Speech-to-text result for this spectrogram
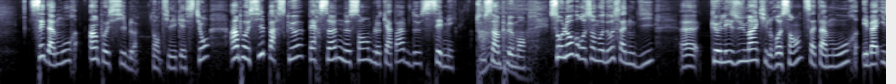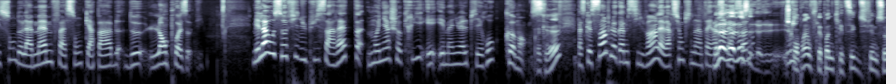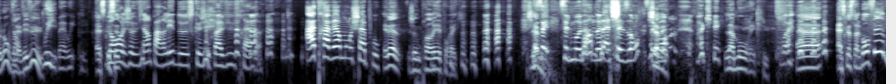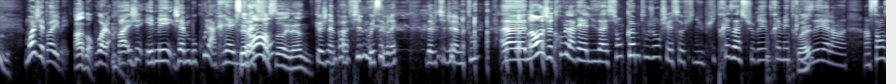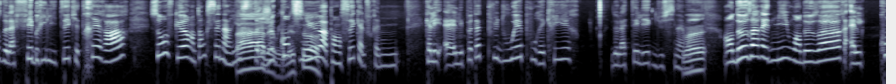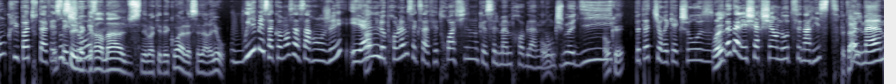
c'est d'amour impossible dont il est question. Impossible parce que personne ne semble capable de s'aimer, tout Ah. simplement. Solo, grosso modo, ça nous dit euh, que les humains qu'ils ressentent, cet amour, eh ben, ils sont de la même façon capables de l'empoisonner. Mais là où Sophie Dupuis s'arrête, Monia Chokri et Emmanuel Pierrot commencent. Parce que simple comme Sylvain, la version qui n'intéresse Mais là, là, c'est- euh, je Oui. comprends vous ne ferez pas une critique du film solo. Vous l'avez vu. Oui, bah oui. Que Non, c'est. je viens parler de ce que j'ai pas vu, Fred. à travers mon chapeau. Hélène, je ne prends rien pour acquis. C'est c'est le mot d'ordre de la saison. C'est bon. Ok. L'amour inclus. Ouais. Euh, Est-ce que c'est un bon film? Moi, j'ai pas aimé. Ah bon. Voilà. Enfin, j'ai aimé. J'aime beaucoup la C'est réalisation. rare, ça, Hélène. que je n'aime pas un film, oui, c'est vrai. D'habitude, j'aime tout. Euh, non, je trouve la réalisation, comme toujours chez Sophie Dupuis, très assurée, très maîtrisée. Elle a un, un sens de la fébrilité qui est très rare. Sauf que, en tant que scénariste, Ah, ben je oui, continue ça- à penser qu'elle ferait, qu'elle est, elle est peut-être plus douée pour écrire de la télé que du cinéma. Ouais. En deux heures et demie ou en deux heures, elle conclut pas tout à fait ça, ces c'est choses. le grand mal du cinéma québécois, le scénario. Oui, mais ça commence à s'arranger. Et Ah. elle, le problème, c'est que ça fait trois films que c'est le même problème. Oh. Donc je me dis, peut-être qu'il y aurait quelque chose. Ouais. Peut-être aller chercher un autre scénariste. Peut-être.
